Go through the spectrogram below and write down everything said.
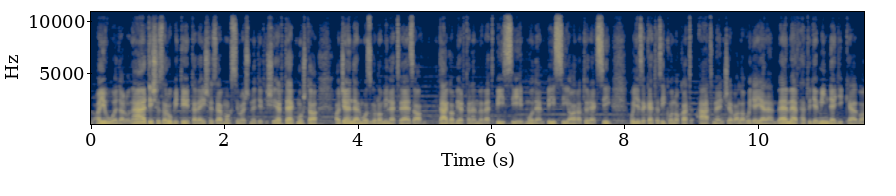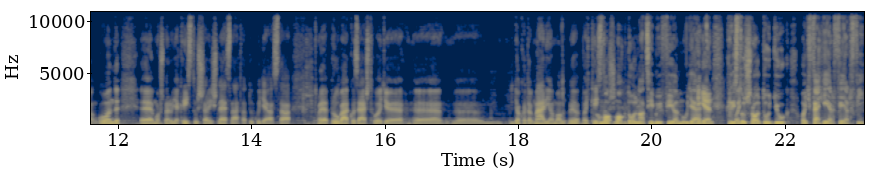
a jó oldalon állt, és ez a Robi tétele is ezzel maximálisan egyet is értek. Most a, a gender mozgalom, illetve ez a tágabb értelembe vett PC, modern PC arra törekszik, hogy ezeket az ikonokat átmentse valahogy a jelenbe, mert hát ugye mindegyikkel van gond. Most már ugye Krisztussal is lesz, láthattuk ugye azt a próbálkozást, hogy ö, ö, ö, gyakorlatilag Mária, Mag- vagy A Ma- Krisztus Magdolna című film, ugye Igen, Krisztusról tudjuk, hogy fehér férfi.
